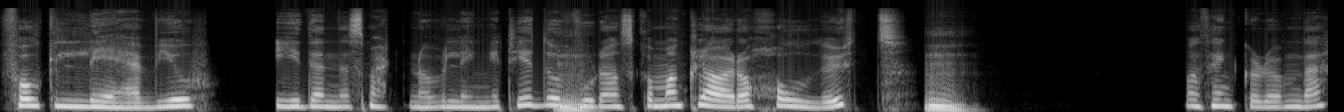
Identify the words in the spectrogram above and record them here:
folk lever jo i denne smerten over lengre tid, og mm. hvordan skal man klare å holde ut? Mm. Hva tenker du om det?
